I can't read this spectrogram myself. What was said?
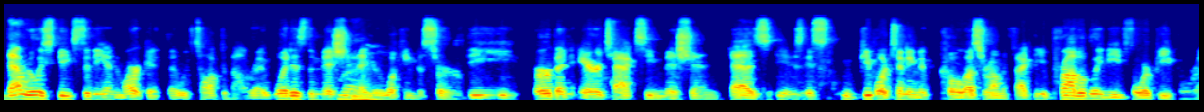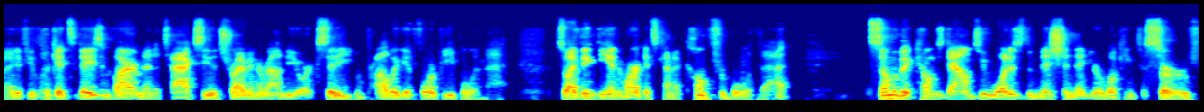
that really speaks to the end market that we've talked about, right? What is the mission right. that you're looking to serve? The urban air taxi mission, as is, is, people are tending to coalesce around the fact that you probably need four people, right? If you look at today's environment, a taxi that's driving around New York City, you can probably get four people in that. So I think the end market's kind of comfortable with that. Some of it comes down to what is the mission that you're looking to serve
